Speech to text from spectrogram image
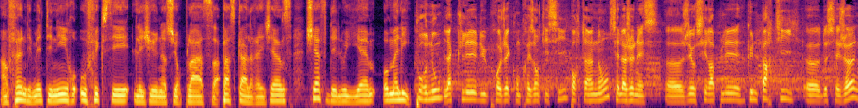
afin de maintenir ou fixer les jeunes sur place. Pascal Regens, chef de l'OIM au Mali. Pour nous, la clé du projet qu'on présente ici porte un nom, c'est la jeunesse. Euh, J'ai aussi rappelé qu'une partie euh, de ces jeunes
